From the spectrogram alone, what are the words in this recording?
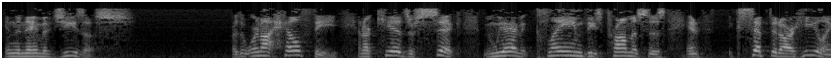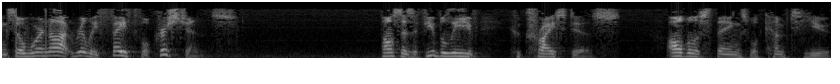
in the name of Jesus. or that we're not healthy and our kids are sick and we haven't claimed these promises and accepted our healing, so we're not really faithful Christians. Paul says if you believe who Christ is, all those things will come to you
